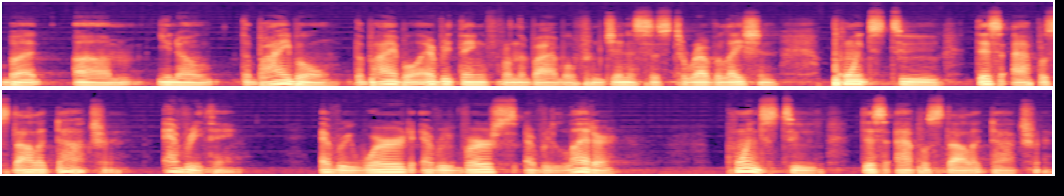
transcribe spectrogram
but, um, you know, the Bible, the Bible, everything from the Bible, from Genesis to Revelation, points to this apostolic doctrine. Everything every word, every verse, every letter points to this apostolic doctrine.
